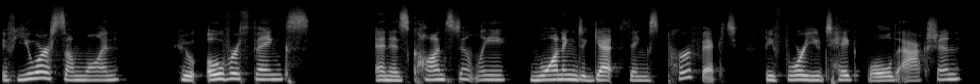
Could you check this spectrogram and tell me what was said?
If you are someone who overthinks and is constantly wanting to get things perfect before you take bold action,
